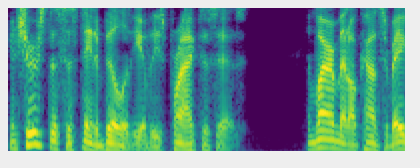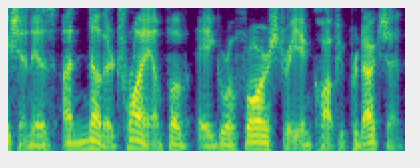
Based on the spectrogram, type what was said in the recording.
ensures the sustainability of these practices. Environmental conservation is another triumph of agroforestry and coffee production.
